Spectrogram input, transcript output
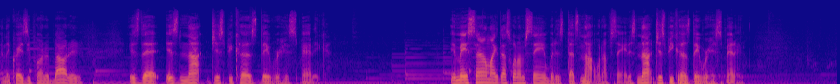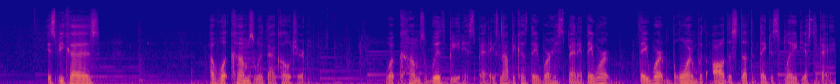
And the crazy part about it is that it's not just because they were Hispanic. It may sound like that's what I'm saying, but it's, that's not what I'm saying. It's not just because they were Hispanic. It's because of what comes with that culture what comes with being Hispanic. It's not because they were Hispanic. They weren't they weren't born with all the stuff that they displayed yesterday.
